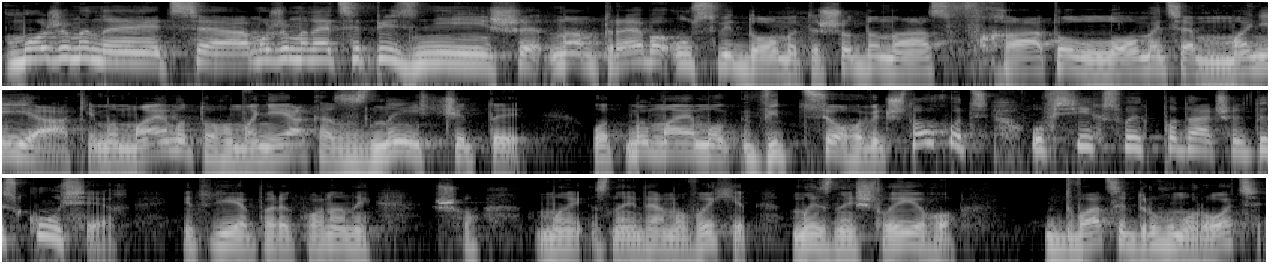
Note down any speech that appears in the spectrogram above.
може минеться, може минеться пізніше. Нам треба усвідомити, що до нас в хату ломиться маніяк, і ми маємо того маніяка знищити. От ми маємо від цього відштовхуватись у всіх своїх подальших дискусіях. І тоді я переконаний, що ми знайдемо вихід. Ми знайшли його 22-му році.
